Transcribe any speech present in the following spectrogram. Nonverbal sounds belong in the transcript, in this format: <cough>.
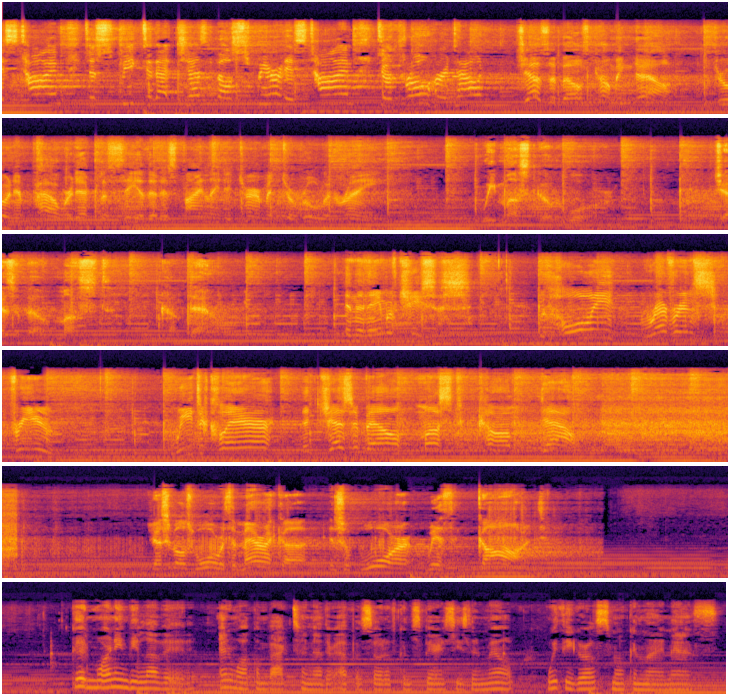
It's time to speak to that Jezebel spirit. It's time to throw her down. Jezebel's coming down through an empowered ecclesia that is finally determined to rule and reign. We must go to war. Jezebel must come down. In the name of Jesus, with holy reverence for you, we declare that Jezebel must come down. Jezebel's war with America is a war with God. Good morning, beloved, and welcome back to another episode of Conspiracies and Milk with your girl, Smoking Lioness.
